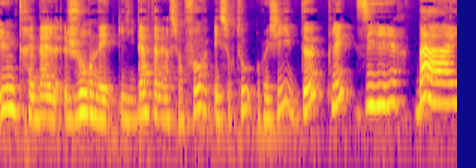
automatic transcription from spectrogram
une très belle journée. Libère ta version fauve et surtout rugis de plaisir. Bye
